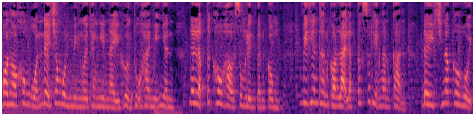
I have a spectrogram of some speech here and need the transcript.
Bọn họ không muốn để cho một mình người thanh niên này hưởng thụ hai mỹ nhân nên lập tức hô hào xông lên tấn công. Vị thiên thần còn lại lập tức xuất hiện ngăn cản. Đây chính là cơ hội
